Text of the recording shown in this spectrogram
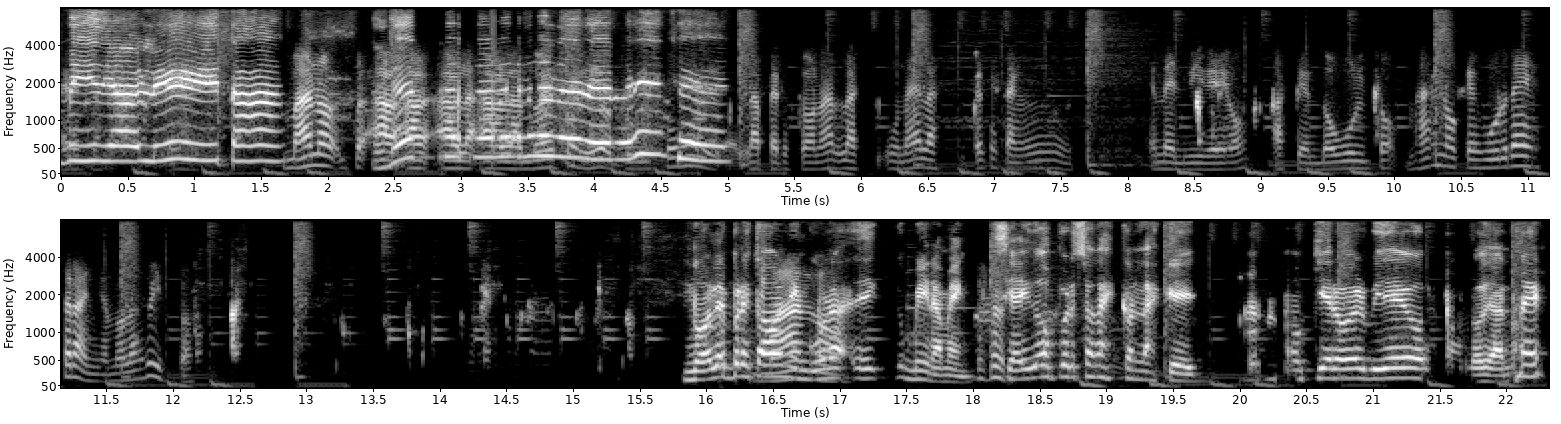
mi diablita Mano, a- a- habla- hablando de eso, yo creo que la persona, la, una de las chicas que están en, en el video haciendo bulto, mano, que es burda extraña, ¿no la has visto? No le he prestado Mano. ninguna. eh, mira, men, si hay dos personas con las que no quiero ver videos, los de Anuel,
